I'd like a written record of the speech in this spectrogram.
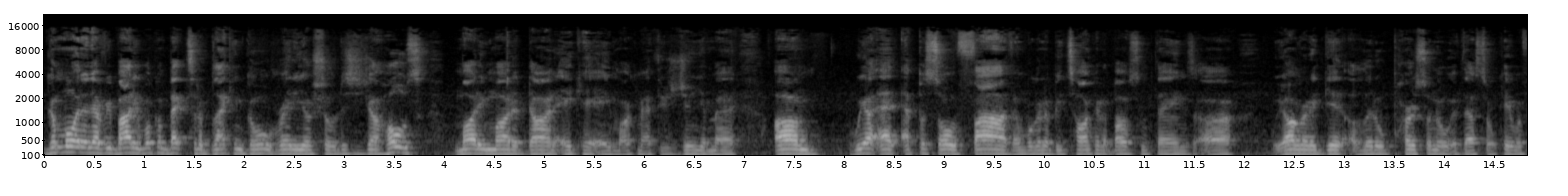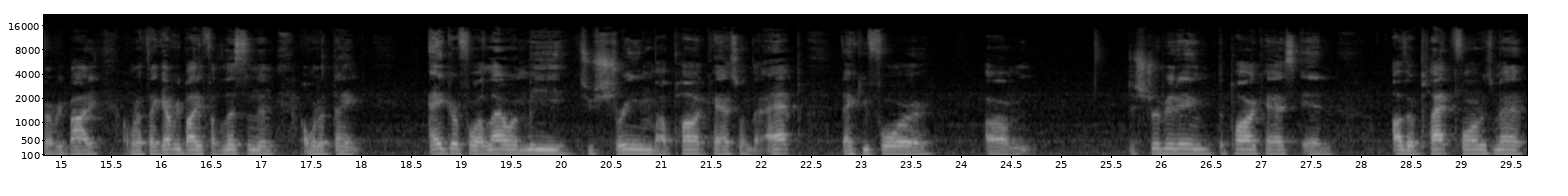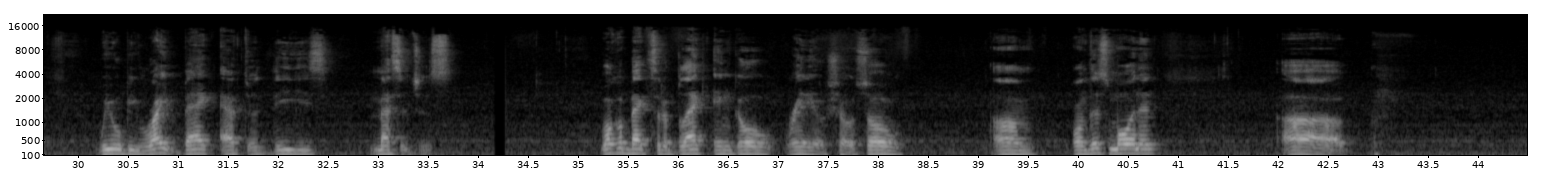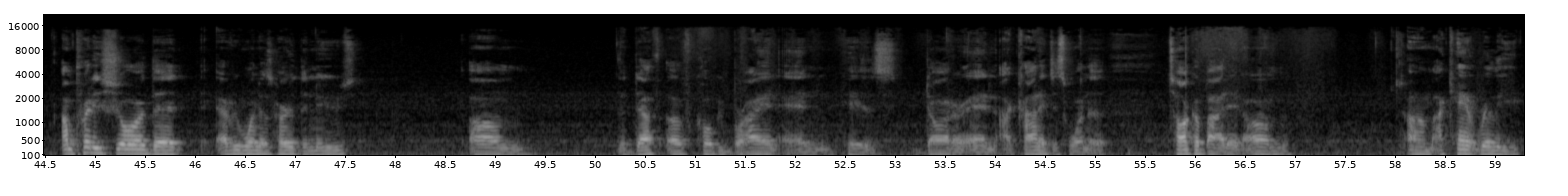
Good morning, everybody. Welcome back to the Black and Gold Radio Show. This is your host, Marty Mar the Don, aka Mark Matthews Jr. Man, um, we are at episode five, and we're gonna be talking about some things. Uh, we are gonna get a little personal, if that's okay with everybody. I want to thank everybody for listening. I want to thank Anchor for allowing me to stream my podcast on the app. Thank you for um, distributing the podcast in other platforms, man. We will be right back after these messages. Welcome back to the Black and Gold radio show. So, um, on this morning, uh, I'm pretty sure that everyone has heard the news. Um, the death of Kobe Bryant and his daughter, and I kind of just want to talk about it. Um, um, I can't really.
